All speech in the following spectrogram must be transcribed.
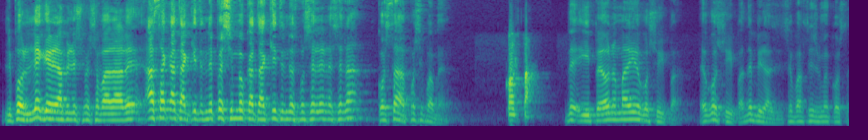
Λοιπόν, λέγε ρε, να μιλήσουμε σοβαρά, ρε. Ας τα κατακίτρινες. Πες είμαι ο κατακίτρινος, πώς σε λένε εσένα; Κωστά, πώς είπαμε; Κώστα. Δεν, είπε όνομα ή εγώ σου είπα. Εγώ σου είπα, δεν πειράζει. Σε βαφτίζουμε Κώστα.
